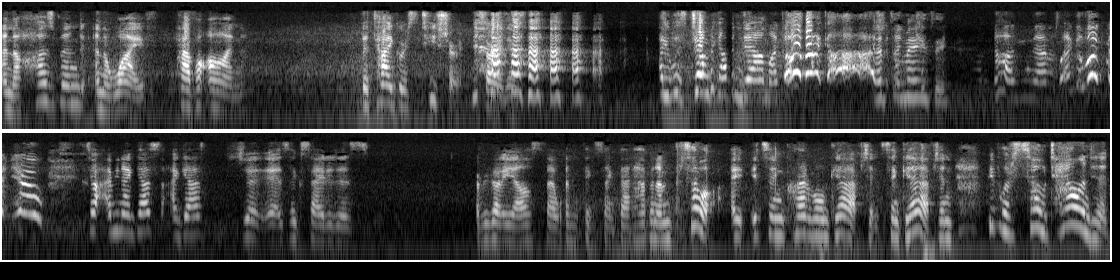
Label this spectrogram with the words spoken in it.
and the husband and the wife have on the Tigris t-shirt. Sorry i was jumping up and down like oh my gosh! That's amazing. and hugging them like look at you! So i mean i guess i guess as excited as everybody else that when things like that happen. I'm so it's an incredible gift. It's a gift, and people are so talented.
